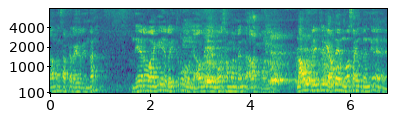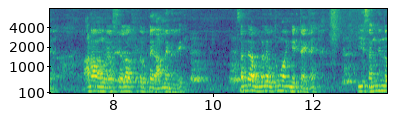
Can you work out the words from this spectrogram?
ಕಾಮನ್ ಸಾಫ್ಟ್ವೇರ್ ಆಗಿರೋದ್ರಿಂದ ನೇರವಾಗಿ ರೈತರು ಯಾವುದೇ ಮೋಸ ಮಾಡ್ದಂಗೆ ಹಾಳಾಕ್ಬೋದು ನಾವು ರೈತರಿಗೆ ಯಾವುದೇ ಮೋಸ ಇಲ್ದಂಗೆ ಹಣ ವ್ಯವಸ್ಥೆ ಎಲ್ಲ ತಲುಪ್ತಾ ಇದೆ ಆನ್ಲೈನಲ್ಲಿ. ಸಂಘ ಒಳ್ಳೆ ಉತ್ತಮವಾಗಿ ನಡೀತಾ ಇದೆ. ಈ ಸಂಘದಿಂದ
